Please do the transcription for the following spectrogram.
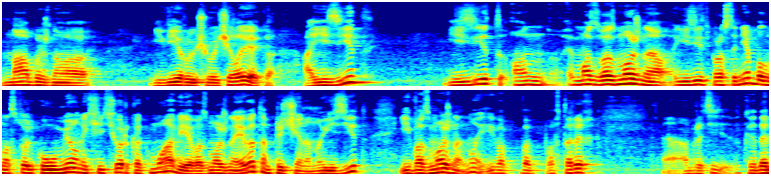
набожного и верующего человека. А Езид, Езид, он, возможно, Езид просто не был настолько умен и хитер, как Муавия, возможно, и в этом причина, но Езид, и возможно, ну и во-вторых, обратите, когда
